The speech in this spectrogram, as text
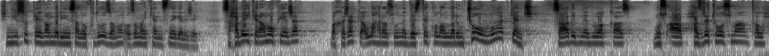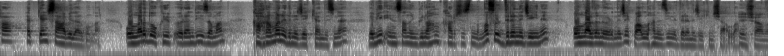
Şimdi Yusuf peygamberi insan okuduğu zaman o zaman kendisine gelecek. Sahabe-i kiramı okuyacak. Bakacak ki Allah Resulüne destek olanların çoğunluğu hep genç. Sa'd ibn Ebu Vakkas, Mus'ab, Hazreti Osman, Talha hep genç sahabiler bunlar. Onları da okuyup öğrendiği zaman kahraman edinecek kendisine ve bir insanın günahın karşısında nasıl direneceğini onlardan öğrenecek ve Allah'ın izniyle direnecek inşallah. İnşallah.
